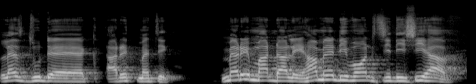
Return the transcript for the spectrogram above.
let's do the arithmetic. Mary Magdalene, how many demons did she have?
